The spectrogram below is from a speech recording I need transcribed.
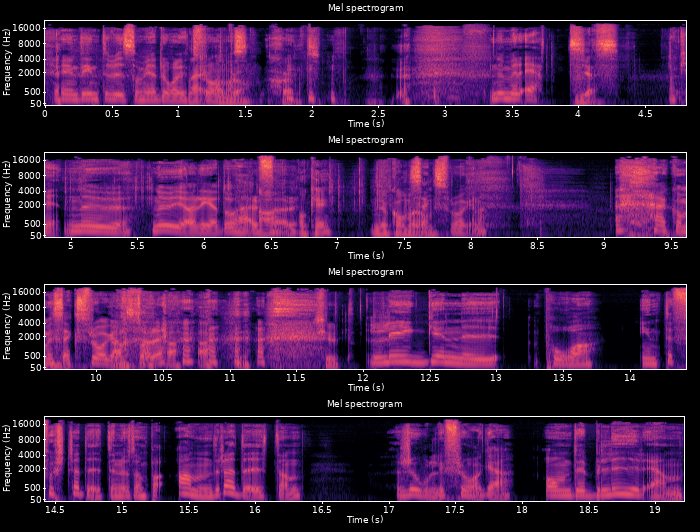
Det är inte vi som gör dåligt Nej, från oss. bra, skönt. Nummer ett. Yes. Okej, nu, nu är jag redo här Ja, för Okej, nu kommer de. sexfrågorna. här kommer sexfrågan står det. Ligger ni på, inte första dejten utan på andra dejten? Rolig fråga. Om det blir en.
